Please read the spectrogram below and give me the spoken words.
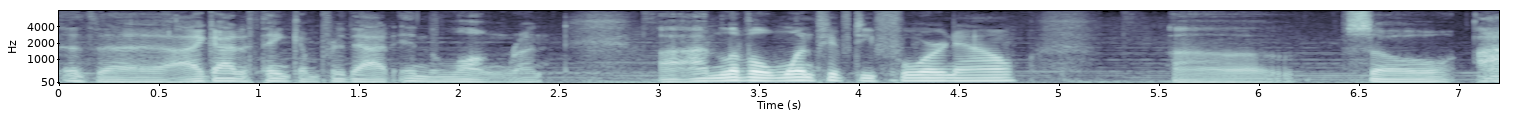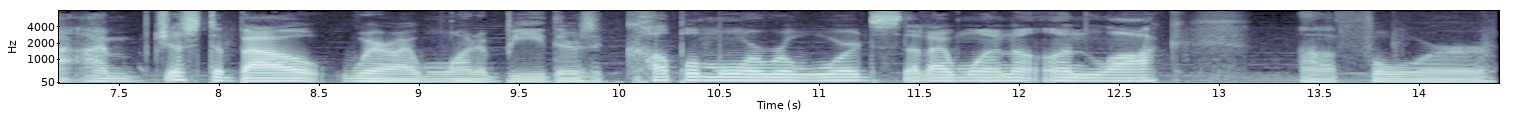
the, I got to thank them for that in the long run. Uh, I'm level 154 now. Uh, so I, am just about where I want to be. There's a couple more rewards that I want to unlock uh, for.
